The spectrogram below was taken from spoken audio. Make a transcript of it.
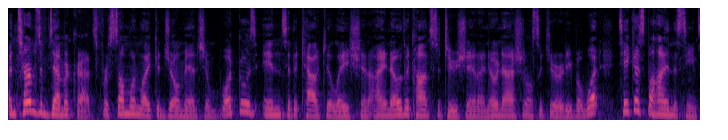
In terms of Democrats, for someone like a Joe Manchin, what goes into the calculation? I know the Constitution, I know national security, but what take us behind the scenes?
